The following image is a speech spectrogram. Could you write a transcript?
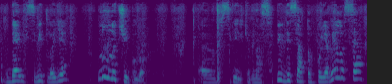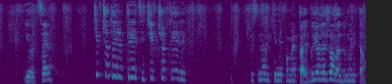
в день світло є. Ну, вночі було. Е, скільки в нас? Півдесятого появилося. І оце чи в 4.30, чи в 4. Щось навіть і не пам'ятаю, бо я лежала, думаю, так.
